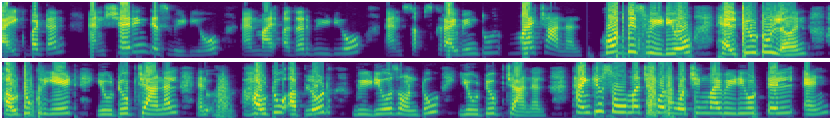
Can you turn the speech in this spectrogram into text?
like button and sharing this video and my other video and subscribing to my channel. Hope this video help you to learn how to create YouTube channel and how to upload videos onto YouTube channel. Thank you so much for watching my video till end.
